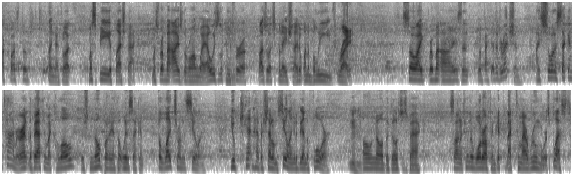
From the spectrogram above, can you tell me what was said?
across the ceiling. I thought, must be a flashback. Must rub my eyes the wrong way. I was looking for a logical explanation. I didn't want to believe. Right. So I rubbed my eyes and went back the other direction. I saw it a second time. I ran to the bathroom. I'm like, hello? There's nobody. I thought, wait a second. The lights are on the ceiling. You can't have a shadow on the ceiling. It'll be on the floor. Mhm. Oh no, the ghost is back. So I'm gonna turn the water off and get back to my room where it's blessed.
